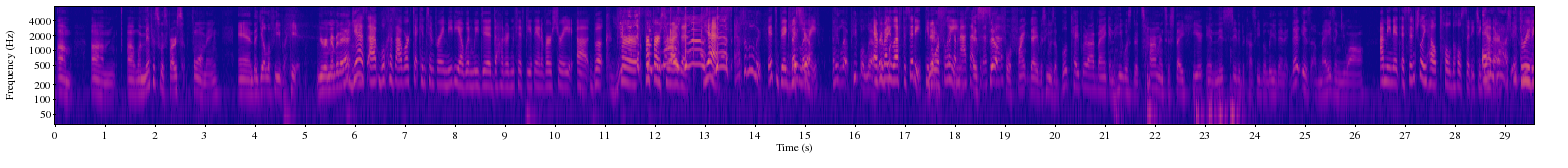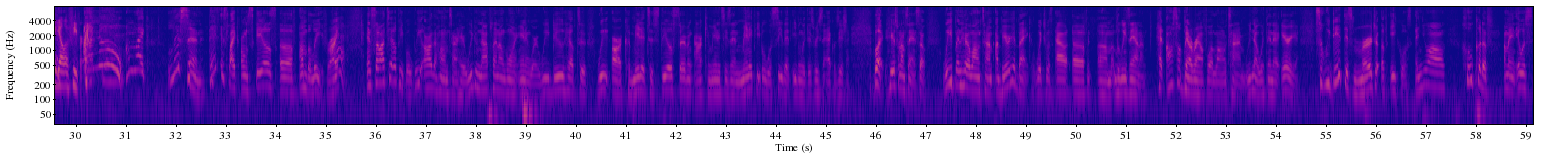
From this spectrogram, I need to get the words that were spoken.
Um, um, uh, when Memphis was first forming, and the yellow fever hit, you remember that? Yes, I, well, because I worked at Contemporary Media when we did the 150th anniversary uh, book Yes, for for so you First know, Horizon. Yes, yes, absolutely. it's big They history. left. They left. People left. Everybody was- left the city. People Yes. were It's like a fleeing. Like a mass exodus. except yeah. for Frank Davis. He was a bookkeeper at our bank, and he was determined to stay here in this city because he believed in it. That is amazing, you all. I mean, it essentially helped hold the whole city oh together Oh gosh, through the yellow fever. I know. I'm like, listen, that is like on scales of unbelief, right? Yeah. And so I tell people, we are the hometown here. We do not plan on going anywhere. We do help to, we are committed to still serving our communities, and many people will see that even with this recent acquisition. But here's what I'm saying. So we've been here a long time. Iberia Bank, which was out of um, Louisiana, had also been around for a long time, we know, within that area. So we did this merger of equals. And you all, who could have, I mean, it was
